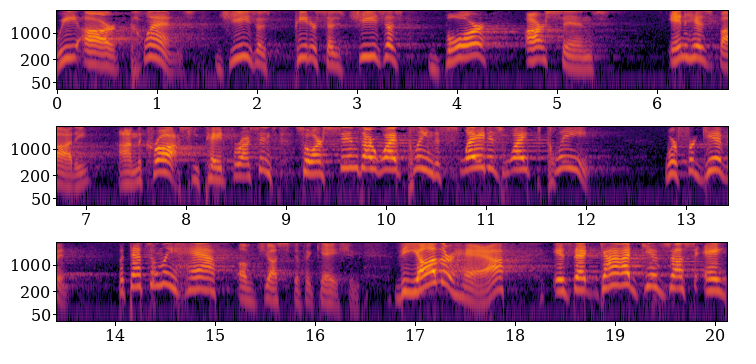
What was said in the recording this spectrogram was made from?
We are cleansed. Jesus, Peter says, Jesus bore our sins in his body on the cross. He paid for our sins. So our sins are wiped clean. The slate is wiped clean. We're forgiven. But that's only half of justification. The other half is that God gives us a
